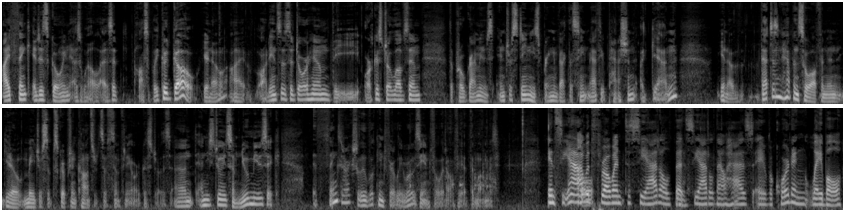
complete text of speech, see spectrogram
I think it is going as well as it possibly could go. You know, I, audiences adore him. The orchestra loves him. The programming is interesting. He's bringing back the St. Matthew Passion again. You know, that doesn't happen so often in you know major subscription concerts of symphony orchestras. And and he's doing some new music. Things are actually looking fairly rosy in Philadelphia at the moment in Seattle. I would throw into Seattle that yeah. Seattle now has a recording label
